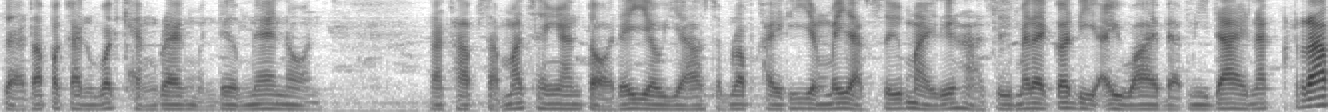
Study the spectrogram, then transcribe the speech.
แต่รับประกันว่าแข็งแรงเหมือนเดิมแน่นอน นะครับสามารถใช้งานต่อได้ยาวๆสำหรับใครที่ยังไม่อยากซื้อใหม่หรือหาซื้อไม่ได้ก็ DIY แบบนี้ได้นะครับ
